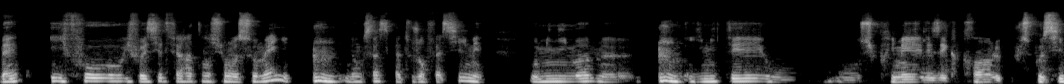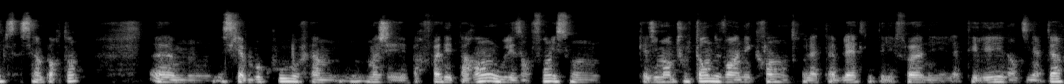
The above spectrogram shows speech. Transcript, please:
Mais il faut, il faut essayer de faire attention au sommeil. Donc ça, c'est pas toujours facile, mais au minimum, euh, limiter ou, supprimer les écrans le plus possible, ça c'est important. Euh, parce qu'il y a beaucoup, enfin, moi j'ai parfois des parents où les enfants, ils sont quasiment tout le temps devant un écran entre la tablette, le téléphone et la télé, l'ordinateur.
